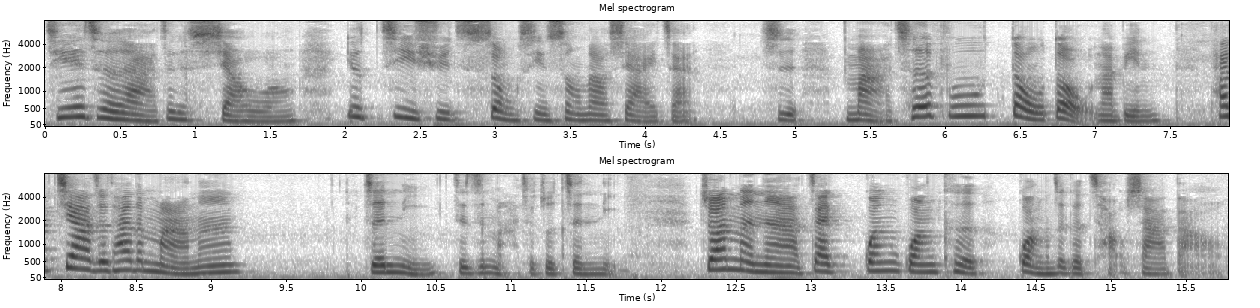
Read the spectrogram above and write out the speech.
接着啊，这个小王又继续送信送到下一站，是马车夫豆豆那边。他驾着他的马呢。珍妮这只马叫做珍妮，专门呢在观光客逛这个草沙岛。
